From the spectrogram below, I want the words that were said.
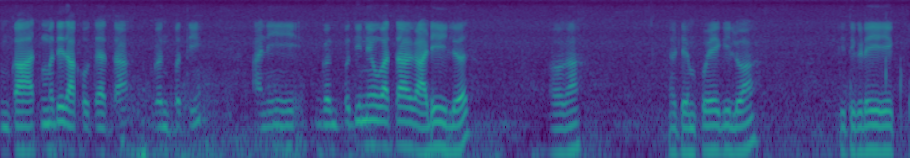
तुमका आतमध्ये दाखवते आता गणपती. आणि गणपतीने आता गाडी येईल बघा टेम्पो एक इलो हा. ती तिकडे एक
